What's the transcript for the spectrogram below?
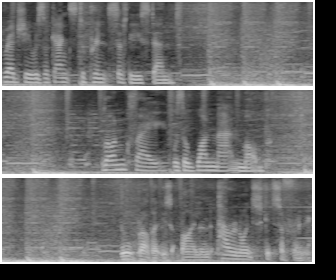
Reggie was a gangster prince of the East End. Ron Kray was a one-man mob. Your brother is a violent, paranoid schizophrenic.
